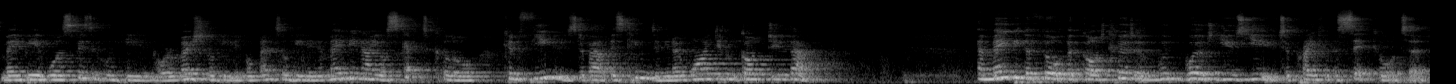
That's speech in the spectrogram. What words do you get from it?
Maybe it was physical healing or emotional healing or mental healing, and maybe now you're skeptical or confused about this kingdom. You know, why didn't God do that? And maybe the thought that God could and would use you to pray for the sick or to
